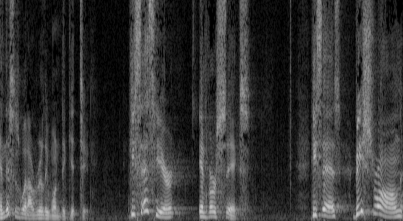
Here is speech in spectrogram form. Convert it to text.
And this is what I really wanted to get to. He says here in verse 6, he says, Be strong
